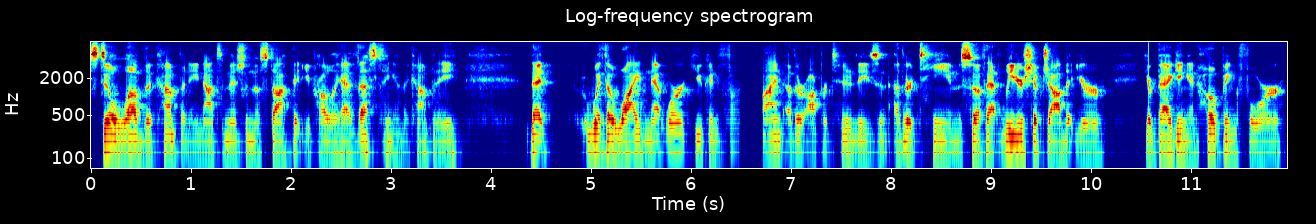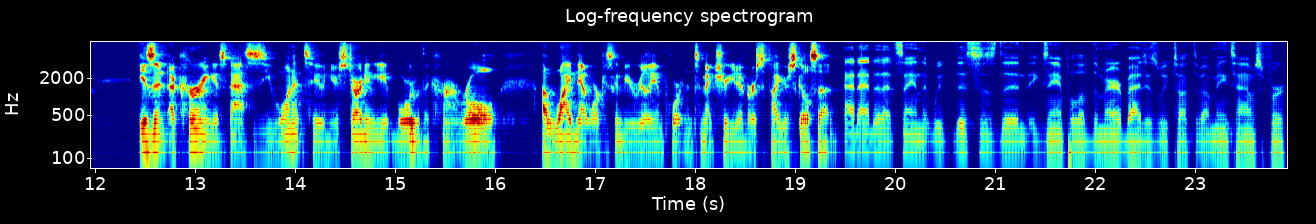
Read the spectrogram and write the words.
still love the company, not to mention the stock that you probably have vesting in the company, that with a wide network, you can find other opportunities and other teams. So if that leadership job that you're you're begging and hoping for isn't occurring as fast as you want it to, and you're starting to get bored with the current role, a wide network is going to be really important to make sure you diversify your skill set. I'd add to that saying that we this is the example of the merit badges we've talked about many times for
